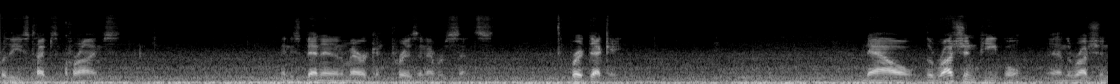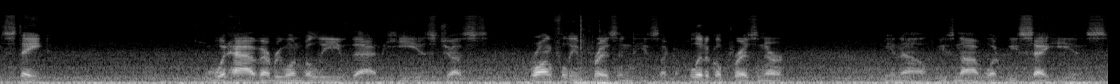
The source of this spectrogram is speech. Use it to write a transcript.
for these types of crimes. And he's been in an American prison ever since for a decade. Now, the Russian people and the Russian state would have everyone believe that he is just wrongfully imprisoned. He's like a political prisoner. You know, he's not what we say he is.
